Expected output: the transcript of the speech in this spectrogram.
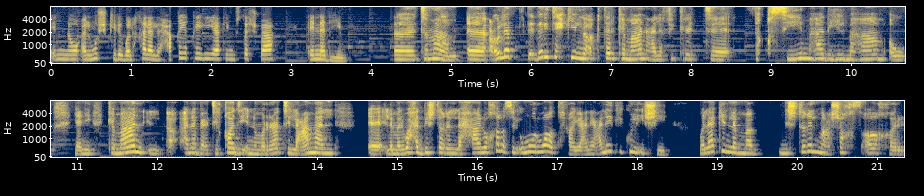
إنه المشكلة والخلل الحقيقي هي في مستشفى النديم. آه، تمام. آه، علا بتقدري تحكي لنا أكثر كمان على فكرة آه، تقسيم هذه المهام أو يعني كمان أنا باعتقادي إنه مرات العمل آه، لما الواحد بيشتغل لحاله خلص الأمور واضحة يعني عليك كل إشي. ولكن لما بنشتغل مع شخص آخر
